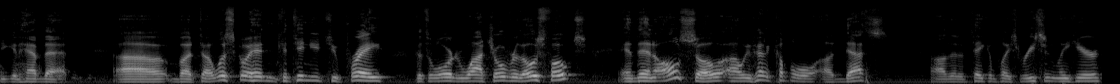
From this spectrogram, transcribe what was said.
You can have that. Uh, but uh, let's go ahead and continue to pray that the Lord would watch over those folks. And then also, uh, we've had a couple uh, deaths uh, that have taken place recently here.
